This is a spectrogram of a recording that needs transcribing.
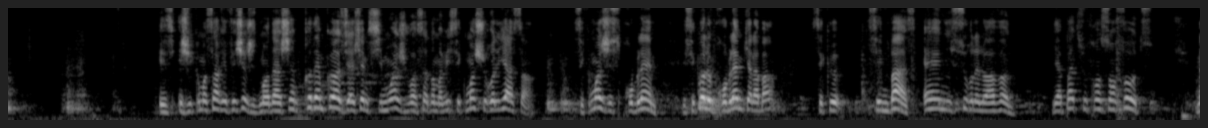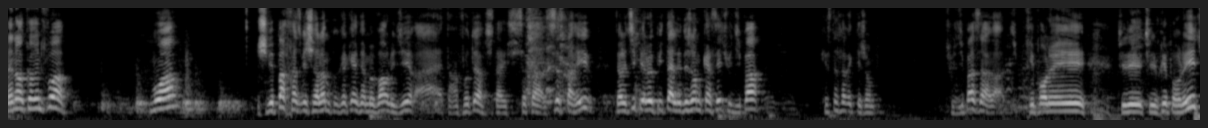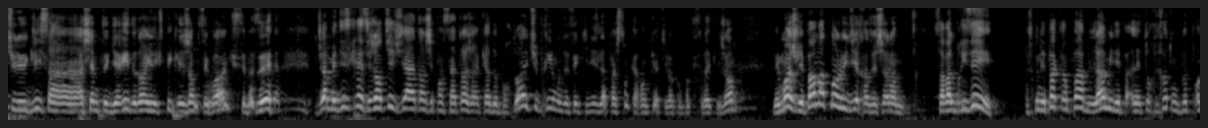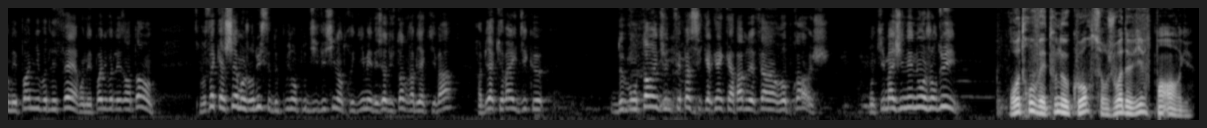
Et, j'ai commencé à réfléchir, j'ai demandé à Hachem Kodem Kos, j'ai Hachem, si moi je vois ça dans ma vie, c'est que moi je suis relié à ça. C'est que moi j'ai ce problème. Et c'est quoi le problème qu'il y a là-bas? C'est que c'est une base. En sur le lohavon. Il n'y a pas de souffrance sans faute. Maintenant, encore une fois, moi, je vais pas chasver shalom quand quelqu'un vient me voir lui dire ah, t'as un fauteur si, ça, ça t'arrive le type il est à l'hôpital a des jambes cassées tu lui dis pas qu'est-ce que t'as fait avec tes jambes? Tu lui dis pas ça, bah, tu pries pour lui, tu lui, tu lui pries pour lui, tu lui glisses un Hachem te guérit, dedans il explique les jambes, c'est quoi, qu'est-ce qui s'est passé? Tu vois, mais discret, c'est gentil, je dis, attends, j'ai pensé à toi, j'ai un cadeau pour toi, et tu pries, mon Dieu, fait qu'il lise la page 144, il va comprendre ce qui se passe avec les jambes. Mais moi, je vais pas maintenant lui dire, Chazvé Shalom, ça va le briser, parce qu'on n'est pas capable, l'homme, il est pas, les on n'est pas au niveau de les faire, on n'est pas au niveau de les entendre. C'est pour ça qu'Hachem, aujourd'hui, c'est de plus en plus difficile, entre guillemets, déjà du temps de Rabbi Akiva. Rabbi Akiva, il dit que de mon temps, je ne sais pas si quelqu'un est capable de faire un reproche. Donc imaginez-nous aujourd'hui, Retrouvez tous nos cours sur joiedevivre.org.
